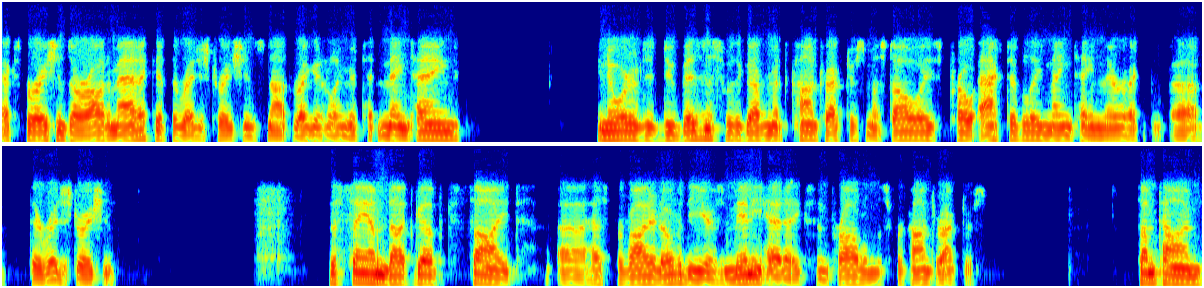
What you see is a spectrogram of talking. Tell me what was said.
Expirations are automatic if the registration is not regularly maintained. In order to do business with the government, contractors must always proactively maintain their, uh, their registration. The SAM.gov site uh, has provided over the years many headaches and problems for contractors. Sometimes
